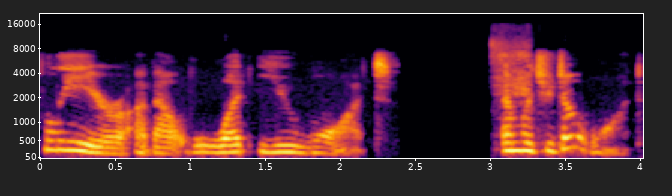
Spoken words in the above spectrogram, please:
clear about what you want and what you don't want.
